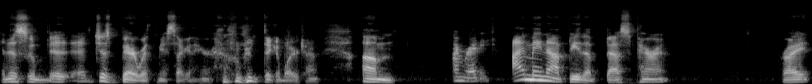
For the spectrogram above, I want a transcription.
and this will be, just bear with me a second here. Take up all your time. Um, I'm ready. I may not be the best parent, right?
